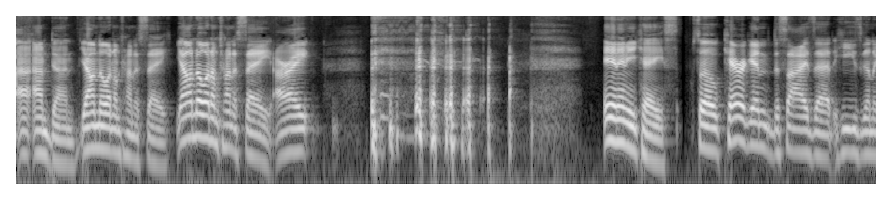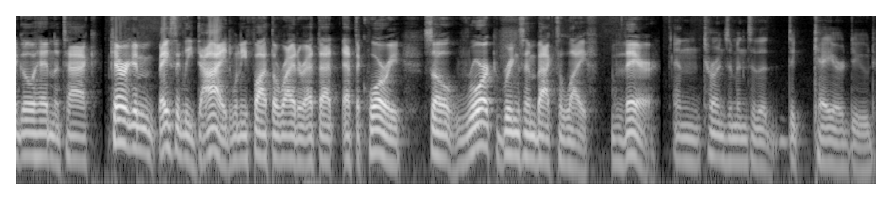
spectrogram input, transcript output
I, I'm done. Y'all know what I'm trying to say. Y'all know what I'm trying to say. All right. In any case, so Carrigan decides that he's gonna go ahead and attack. Carrigan basically died when he fought the rider at that at the quarry. So Roarke brings him back to life there. and turns him into the decayer dude.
